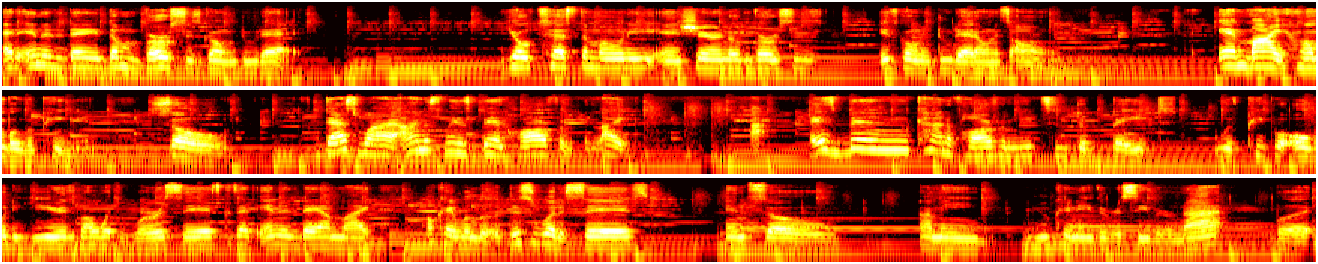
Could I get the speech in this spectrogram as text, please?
At the end of the day, them verses gonna do that. Your testimony and sharing them verses is gonna do that on its own. In my humble opinion. So that's why honestly it's been hard for me. Like it's been kind of hard for me to debate with people over the years about what the word says because at the end of the day I'm like, okay, well look, this is what it says. And so I mean, you can either receive it or not, but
